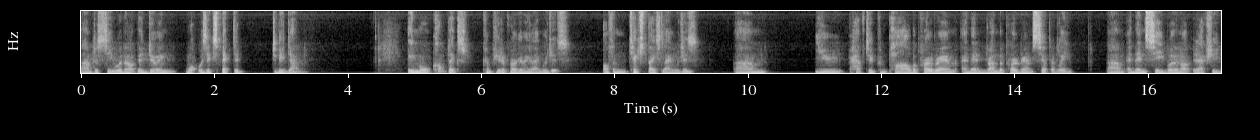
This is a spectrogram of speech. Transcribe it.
um, to see whether or not they're doing what was expected to be done. In more complex computer programming languages, often text-based languages, um, you have to compile the program and then run the program separately um, and then see whether or not it actually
